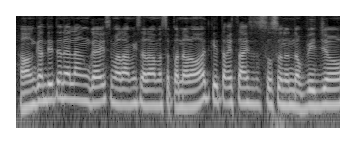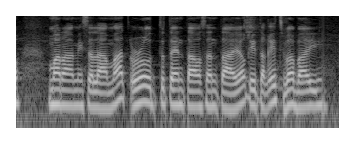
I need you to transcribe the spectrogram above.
Hanggang dito na lang guys. Maraming salamat sa panonood. Kita-kits tayo sa susunod na video. Maraming salamat. Road to 10,000 tayo. Kita-kits. Bye-bye.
